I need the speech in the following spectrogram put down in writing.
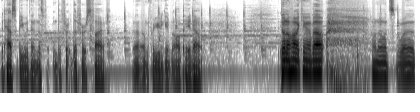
it has to be within this the the first five um, for you to get all paid out. Don't know how it came about. Don't know what's what.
